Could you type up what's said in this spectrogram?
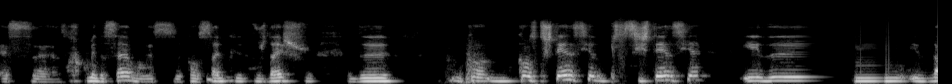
essa recomendação ou esse conselho que vos deixo de consistência, de persistência e de, e de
